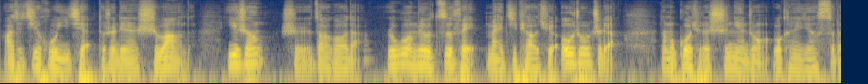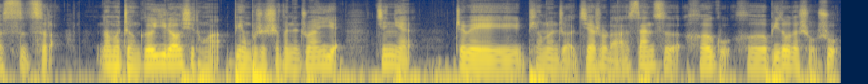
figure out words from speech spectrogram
而且几乎一切都是令人失望的。医生是糟糕的。如果我没有自费买机票去欧洲治疗，那么过去的十年中，我可能已经死了四次了。那么整个医疗系统啊，并不是十分的专业。今年，这位评论者接受了三次颌骨和鼻窦的手术，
